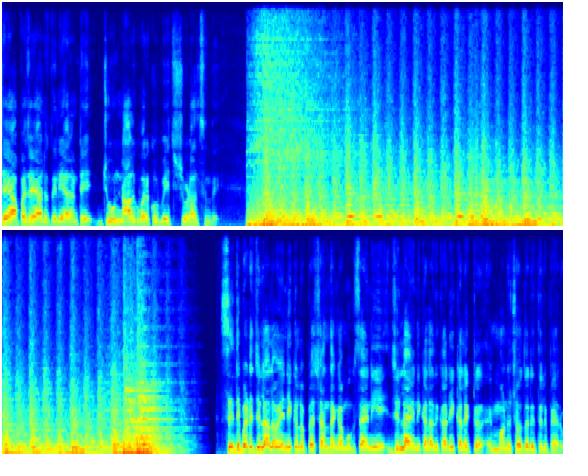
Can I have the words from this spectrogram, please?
జయాపజయాలు తెలియాలంటే జూన్ నాలుగు వరకు వేచి చూడాల్సిందే. సిద్దిపేట జిల్లాలో ఎన్నికలు ప్రశాంతంగా ముగిశాయని జిల్లా ఎన్నికల అధికారి కలెక్టర్ ఎం మను చౌదరి తెలిపారు.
